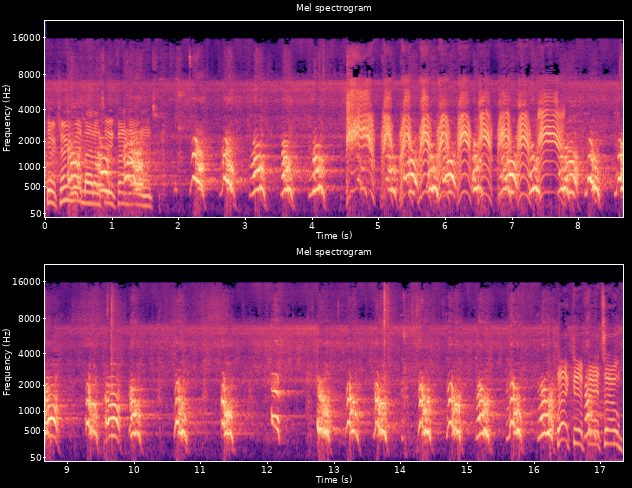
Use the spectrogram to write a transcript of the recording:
Here, turn your red light on so we can find the other ones. Back to it, Fatso.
